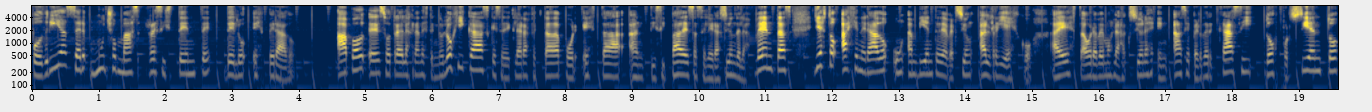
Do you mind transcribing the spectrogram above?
podría ser mucho más resistente de lo esperado. Apple es otra de las grandes tecnológicas que se declara afectada por esta anticipada desaceleración de las ventas y esto ha generado un ambiente de aversión al riesgo. A esta hora vemos las acciones en Asia perder casi 2%,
